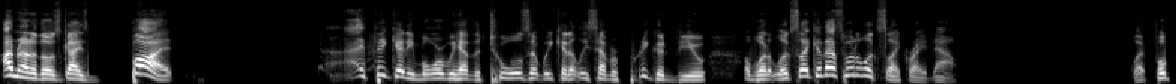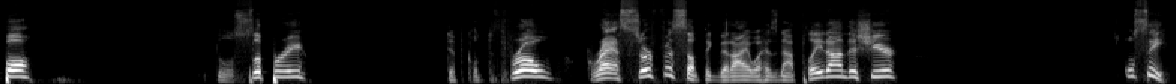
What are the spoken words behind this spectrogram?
I'm none of those guys, but I think anymore we have the tools that we can at least have a pretty good view of what it looks like, and that's what it looks like right now. Wet football, a little slippery, difficult to throw, grass surface, something that Iowa has not played on this year. We'll see.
